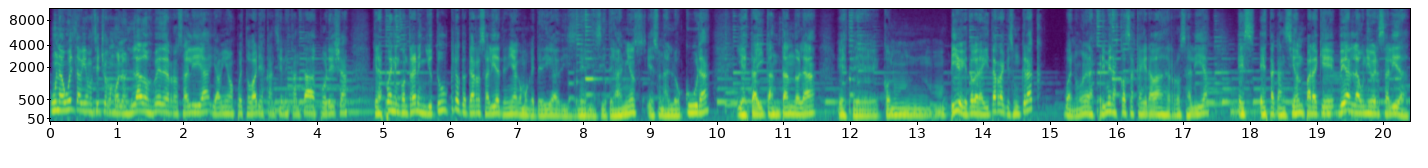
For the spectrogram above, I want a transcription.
Una vuelta habíamos hecho como los lados B de Rosalía y habíamos puesto varias canciones cantadas por ella que las pueden encontrar en YouTube. Creo que acá Rosalía tenía como que te diga 16, 17 años y es una locura. Y está ahí cantándola este, con un, un pibe que toca la guitarra que es un crack. Bueno, una de las primeras cosas que hay grabadas de Rosalía es esta canción para que vean la universalidad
